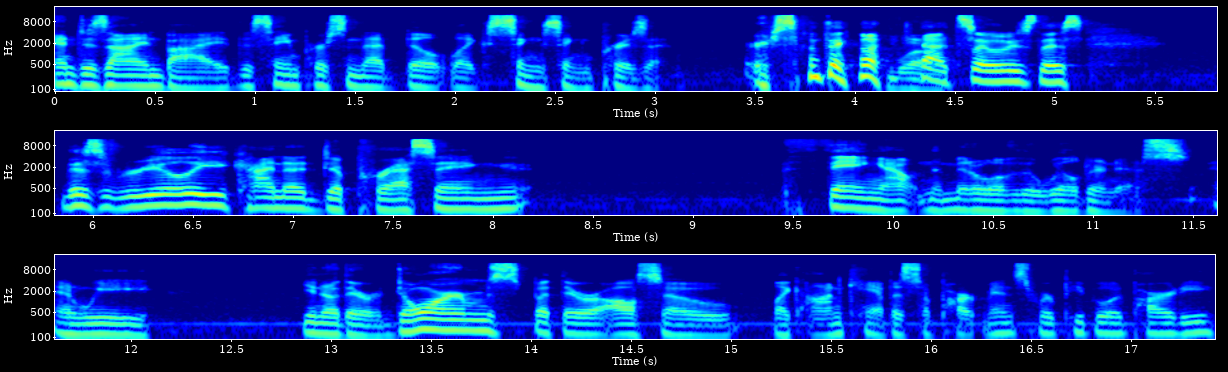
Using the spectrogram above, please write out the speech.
and designed by the same person that built like sing sing prison or something like Whoa. that. So it was this this really kind of depressing thing out in the middle of the wilderness. And we you know there were dorms but there were also like on campus apartments where people would party.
